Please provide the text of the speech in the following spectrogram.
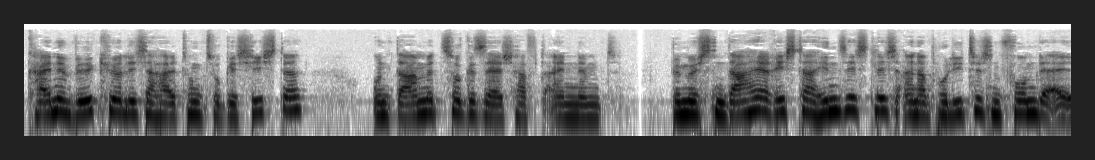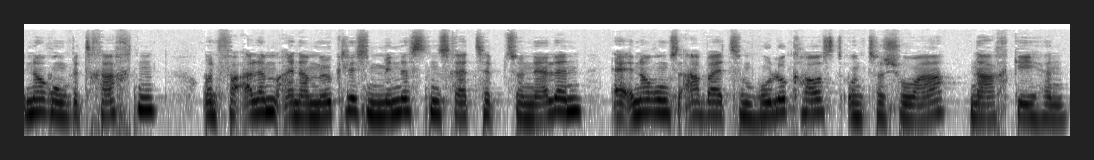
keine willkürliche Haltung zur Geschichte und damit zur Gesellschaft einnimmt. Wir möchten daher Richter hinsichtlich einer politischen Form der Erinnerung betrachten und vor allem einer möglichen mindestens rezeptionellen Erinnerungsarbeit zum Holocaust und zur Shoah nachgehen.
